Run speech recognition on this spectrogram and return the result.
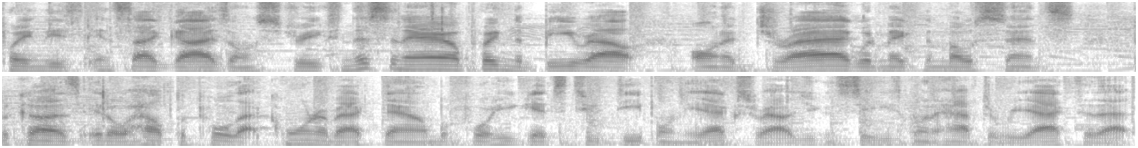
putting these inside guys on streaks. In this scenario, putting the B route on a drag would make the most sense because it'll help to pull that cornerback down before he gets too deep on the X route. As You can see he's going to have to react to that.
